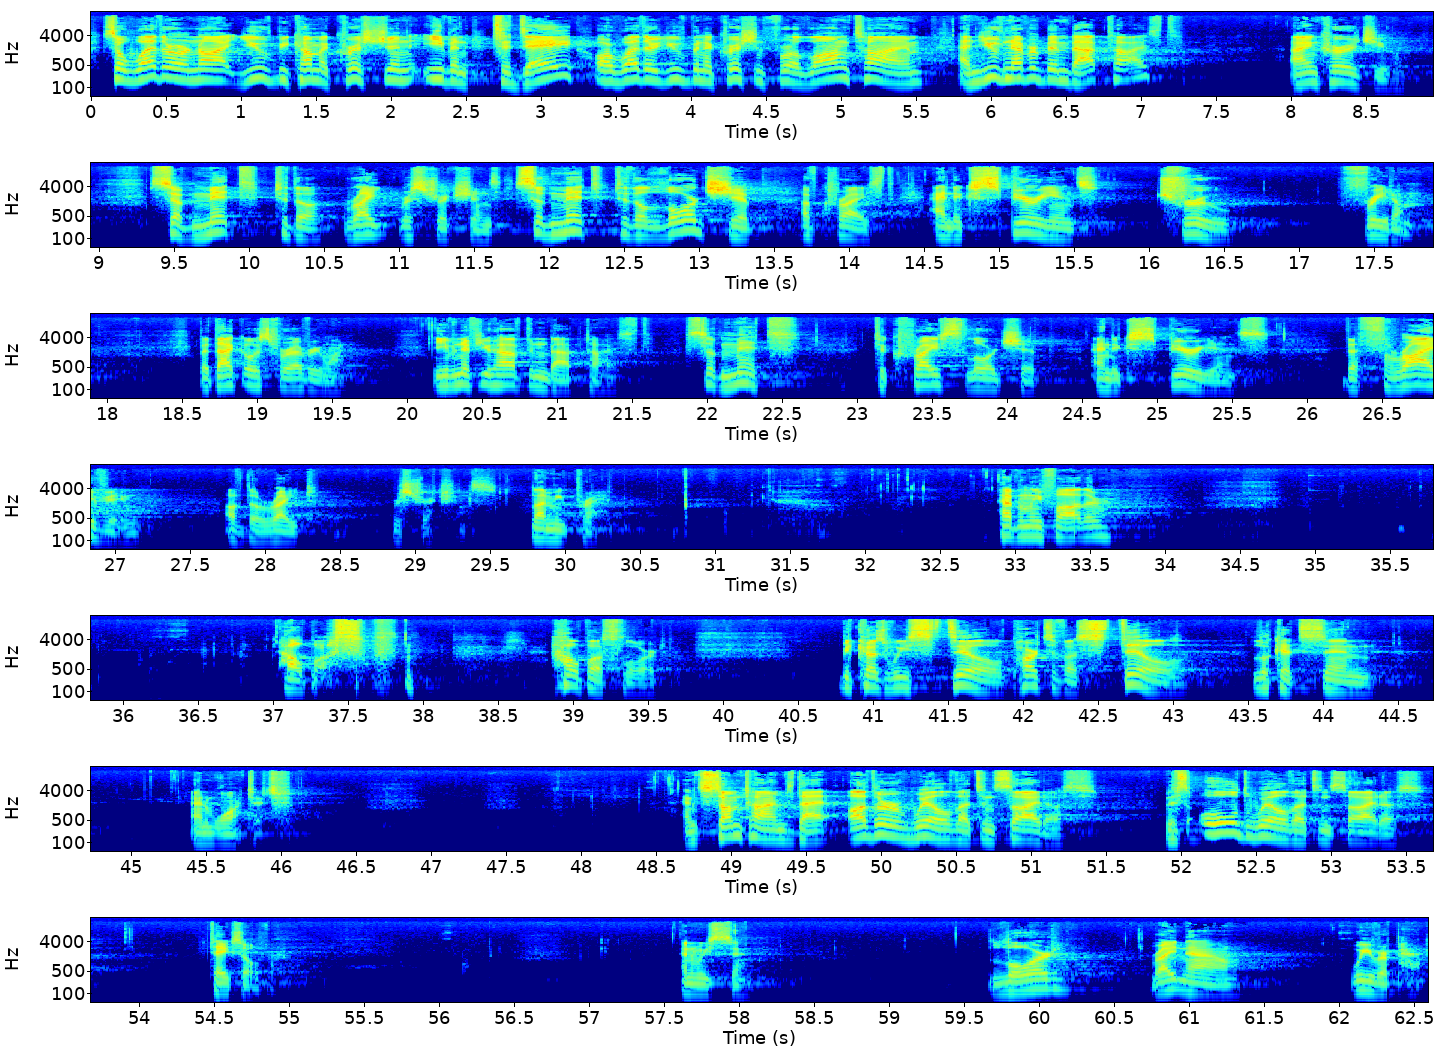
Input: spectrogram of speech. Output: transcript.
So, whether or not you've become a Christian even today, or whether you've been a Christian for a long time and you've never been baptized, I encourage you submit to the right restrictions, submit to the lordship of Christ, and experience true freedom. But that goes for everyone, even if you have been baptized. Submit to Christ's lordship and experience the thriving of the right restrictions. Let me pray. Heavenly Father, help us. help us, Lord. Because we still, parts of us still look at sin and want it. And sometimes that other will that's inside us this old will that's inside us takes over. And we sin. Lord, right now, we repent.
